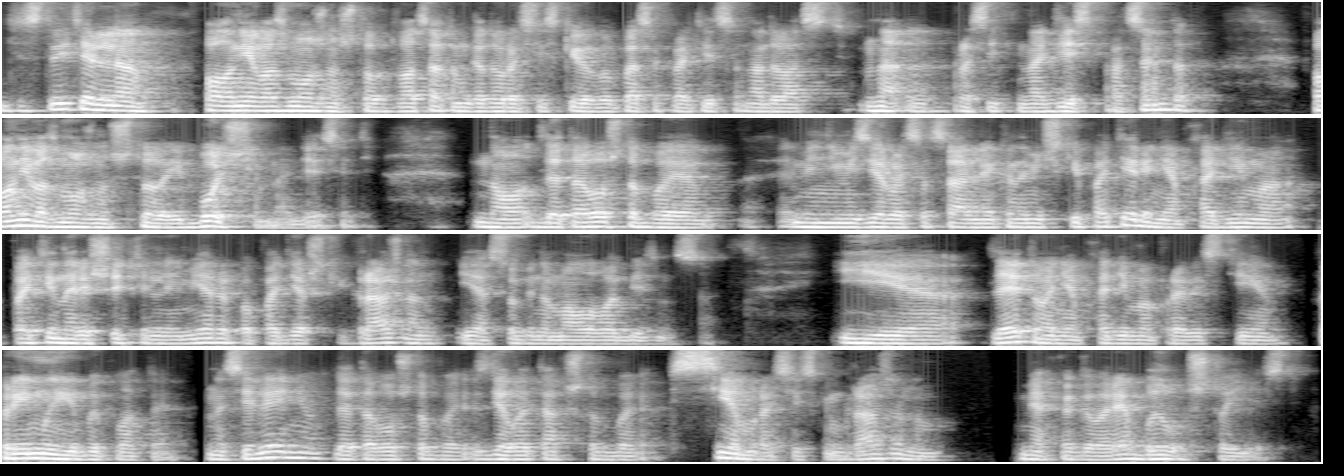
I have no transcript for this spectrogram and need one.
Действительно, вполне возможно, что в 2020 году российский ВВП сократится на 20, на, простите, на 10%. Вполне возможно, что и больше, чем на 10%. Но для того, чтобы минимизировать социально-экономические потери, необходимо пойти на решительные меры по поддержке граждан и особенно малого бизнеса. И для этого необходимо провести прямые выплаты населению, для того, чтобы сделать так, чтобы всем российским гражданам, мягко говоря, было что есть.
